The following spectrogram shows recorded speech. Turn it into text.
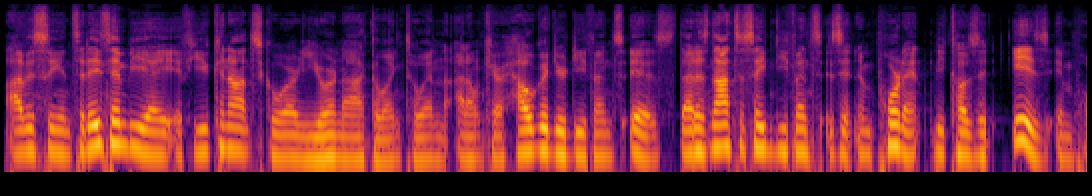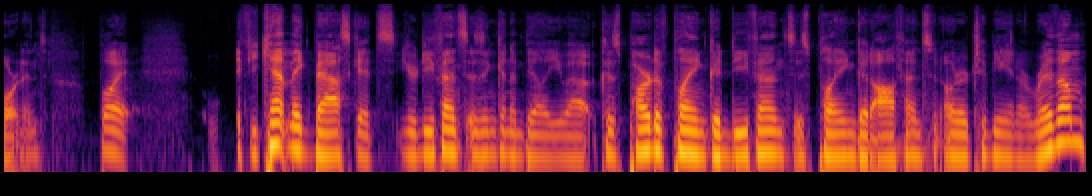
Obviously, in today's NBA, if you cannot score, you are not going to win. I don't care how good your defense is. That is not to say defense isn't important because it is important. But if you can't make baskets, your defense isn't going to bail you out because part of playing good defense is playing good offense in order to be in a rhythm.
